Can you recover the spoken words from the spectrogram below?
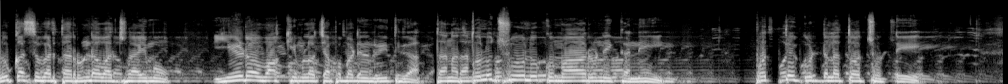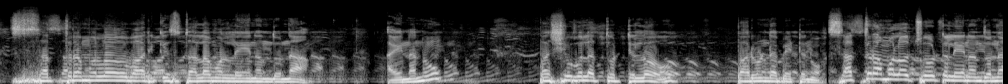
లూకస్ వార్త రెండవ అధ్యాయము ఏడో వాక్యంలో చెప్పబడిన రీతిగా తన తొలుచూలు కుమారుని కని పొత్తి గుడ్డలతో చుట్టి సత్రములో వారికి స్థలము లేనందున అయినను పశువుల తొట్టిలో పరుండబెట్టును. సత్రములో చోటు లేనందున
